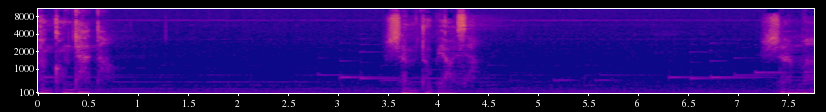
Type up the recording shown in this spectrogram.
放空大脑，什么都不要想，什么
